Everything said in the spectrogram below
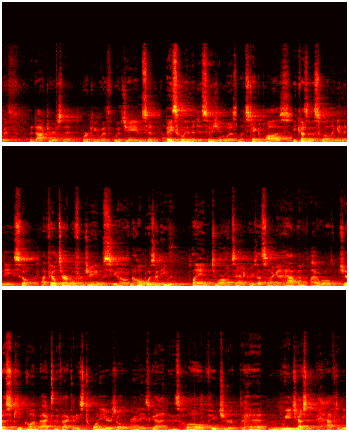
with the doctors that working with, with James, and basically the decision was let's take a pause because of the swelling in the knee. So I feel terrible for James. You know, the hope was that he would play tomorrow in Santa Cruz. That's not going to happen. I will just keep going back to the fact that he's 20 years old and he's got his whole future ahead. We just have to be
